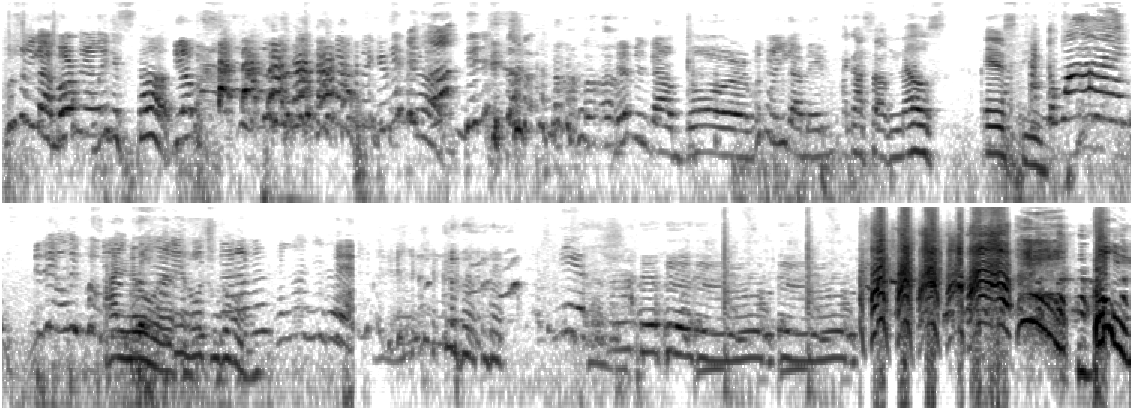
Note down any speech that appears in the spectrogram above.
Which one you got, buttermilk? Nigga stuck. Yep. If it's up, then it's up. that bitch got bored. Which one you got, baby? I got something else. Nasty. The one. Did they only put one? I knew put one it. in What each you doing? one of them? Boom!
